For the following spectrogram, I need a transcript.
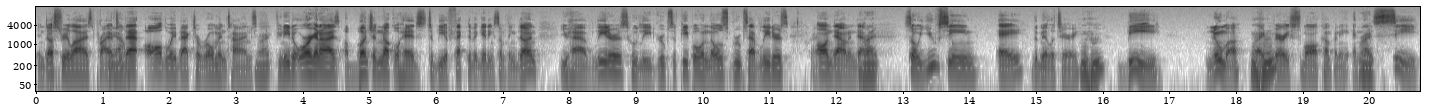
industrialized prior Yeah. to that, all the way back to Roman times. Right. If you need to organize a bunch of knuckleheads to be effective at getting something done, you have leaders who lead groups of people, and those groups have leaders on down and down. Right. So you've seen A, the military, hmm B, Numa, right? Mhm. Very small company. And then Right. C,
